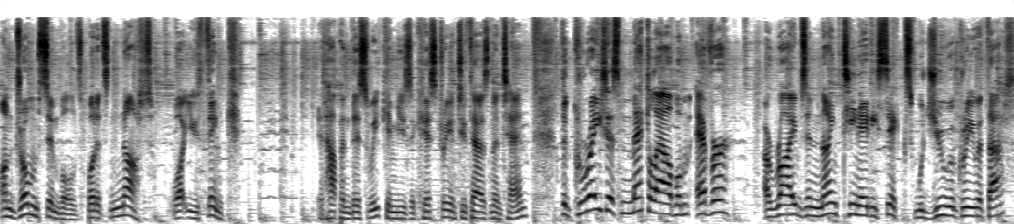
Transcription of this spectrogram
on drum cymbals, but it's not what you think. It happened this week in music history in 2010. The greatest metal album ever arrives in 1986. Would you agree with that?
